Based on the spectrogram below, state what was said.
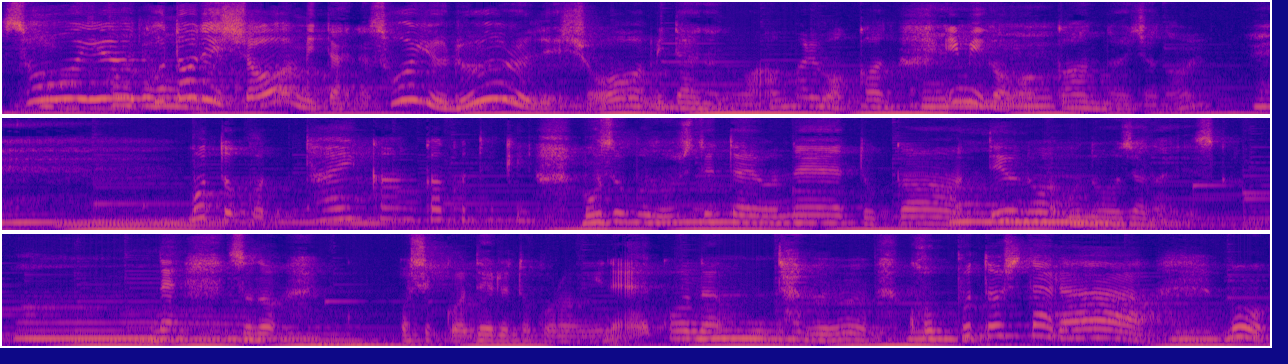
そういうことでしょ？みたいな。そういうルールでしょ？みたいなのはあんまり分かんない。意味が分かんないじゃない？もっとこう体感覚的にもぞもぞしてたよね？とかっていうのは右脳じゃないですか。でそのおしっこ出るところにねこんなうん。多分コップとしたらもう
